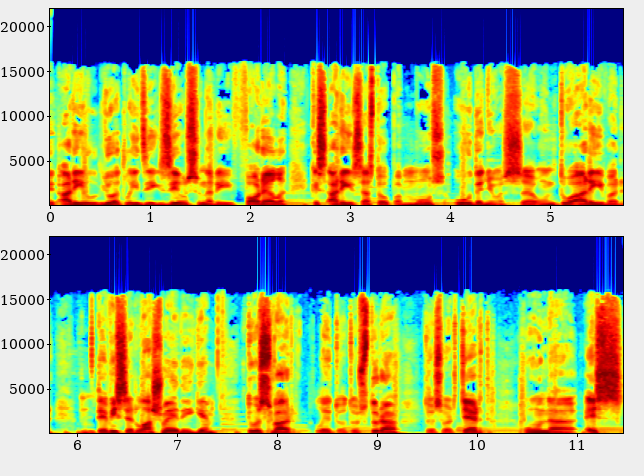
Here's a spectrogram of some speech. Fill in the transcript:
ir arī ļoti līdzīga zivs un arī forele, kas arī ir sastopama mūsu ūdeņos. To arī var, tie visi ir lašveidīgie, tos var lietot uzturā, tos var ķert. Un uh, es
